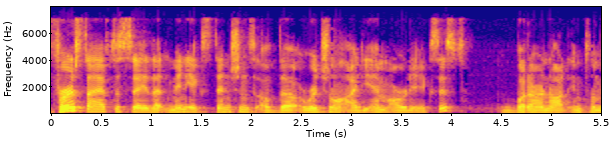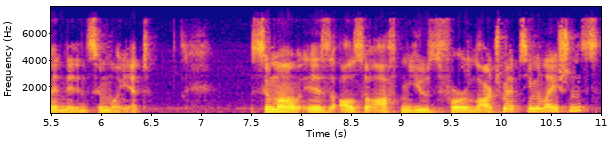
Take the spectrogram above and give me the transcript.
First, I have to say that many extensions of the original IDM already exist, but are not implemented in Sumo yet. Sumo is also often used for large map simulations,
